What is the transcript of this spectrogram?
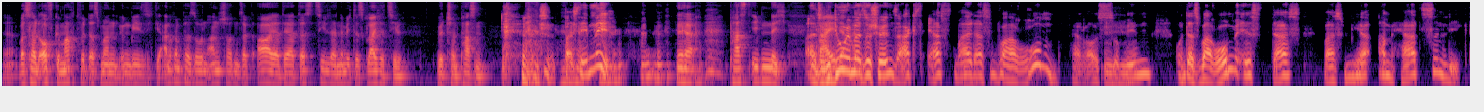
Ja, was halt oft gemacht wird, dass man irgendwie sich die anderen Personen anschaut und sagt, ah ja, der hat das Ziel, dann nehme ich das gleiche Ziel. Wird schon passen. passt eben nicht. ja, passt eben nicht. Also wie du immer so schön sagst, erstmal das Warum herauszufinden. Mhm. Und das Warum ist das, was mir am Herzen liegt.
